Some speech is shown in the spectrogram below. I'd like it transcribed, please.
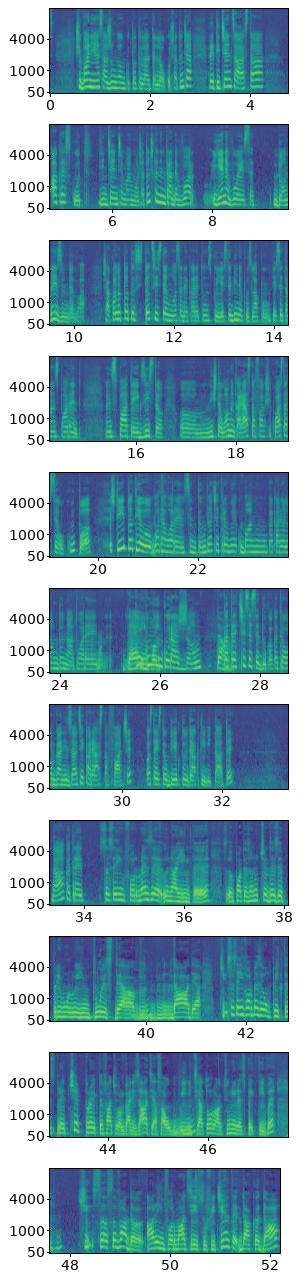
Și banii să ajungă în cu totul alte locuri. Și atunci reticența asta a crescut din ce în ce mai mult. Și atunci când într-adevăr e nevoie să donezi undeva, și acolo tot, tot sistemul ăsta de care tu îmi spui este bine pus la punct, este transparent. În spate există um, niște oameni care asta fac și cu asta se ocupă. Știi, tot eu, bă, dar oare se întâmplă ce trebuie cu banul pe care l-am donat? Oare de cum, import... cum încurajăm da. către ce să se ducă? Către o organizație care asta face? Asta este obiectul de activitate? Da? Către să se informeze înainte, poate să nu cedeze primului impuls de a uh-huh. da, de a ci să se informeze un pic despre ce proiecte face organizația sau uh-huh. inițiatorul acțiunii respective uh-huh. și să, să vadă, are informații suficiente? Dacă da,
